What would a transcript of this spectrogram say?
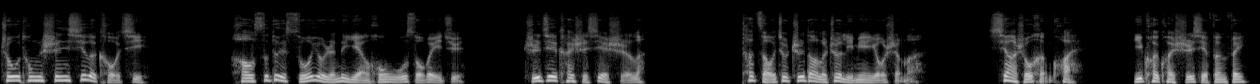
周通深吸了口气，好似对所有人的眼红无所畏惧，直接开始卸石了。他早就知道了这里面有什么，下手很快，一块块石屑纷飞。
